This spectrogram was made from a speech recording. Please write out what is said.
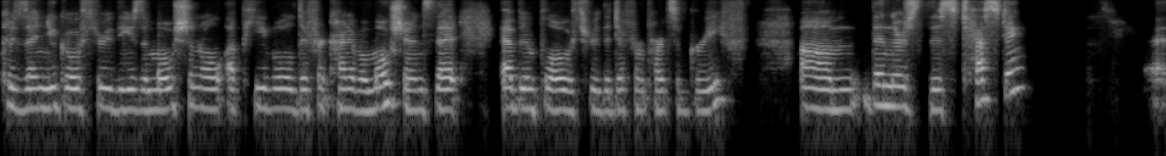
because then you go through these emotional upheaval, different kind of emotions that ebb and flow through the different parts of grief. Um, then there's this testing, uh,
